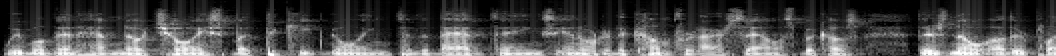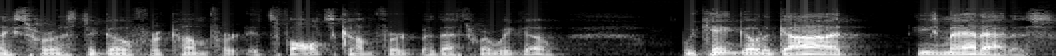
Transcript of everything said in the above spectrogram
We will then have no choice but to keep going to the bad things in order to comfort ourselves because there's no other place for us to go for comfort. It's false comfort, but that's where we go. We can't go to God. He's mad at us.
